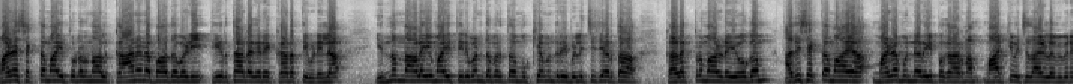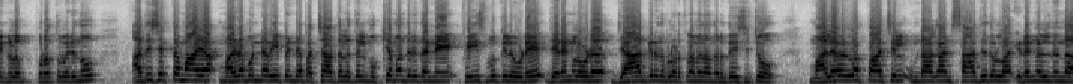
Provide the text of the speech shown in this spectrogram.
മഴ ശക്തമായി തുടർന്നാൽ കാനനപാത വഴി തീർത്ഥാടകരെ കടത്തിവിടില്ല. ഇന്നും നാളെയുമായി തിരുവനന്തപുരത്ത് മുഖ്യമന്ത്രി വിളിച്ചു ചേർത്ത കളക്ടർമാരുടെ യോഗം. അതിശക്തമായ മഴ മുന്നറിയിപ്പ് കാരണം മാറ്റിവെച്ചതായുള്ള വിവരങ്ങളും പുറത്തുവരുന്നു. അതിശക്തമായ മഴ മുന്നറിയിപ്പിന്റെ പശ്ചാത്തലത്തിൽ മുഖ്യമന്ത്രി തന്നെ ഫേസ്ബുക്കിലൂടെ ജനങ്ങളോട് ജാഗ്രത പുലർത്തണമെന്ന് നിർദ്ദേശിച്ചു. മലവെള്ളപ്പാച്ചിൽ ഉണ്ടാകാൻ സാധ്യതയുള്ള ഇടങ്ങളിൽ നിന്ന്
